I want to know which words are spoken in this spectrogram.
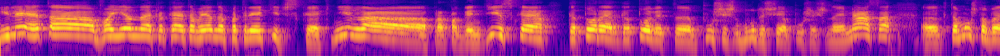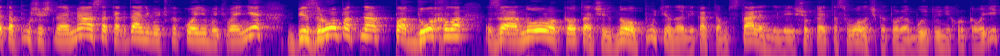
или это военная какая-то военно-патриотическая книга, пропагандистская, которая готовит э, пушеч, будущее пушечное мясо э, к тому, чтобы это пушечное мясо когда-нибудь в какой-нибудь войне безропотно подохло за нового какого-то очередного Путина, или как там, Сталин, или еще какая-то сволочь, которая будет у них руководить,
